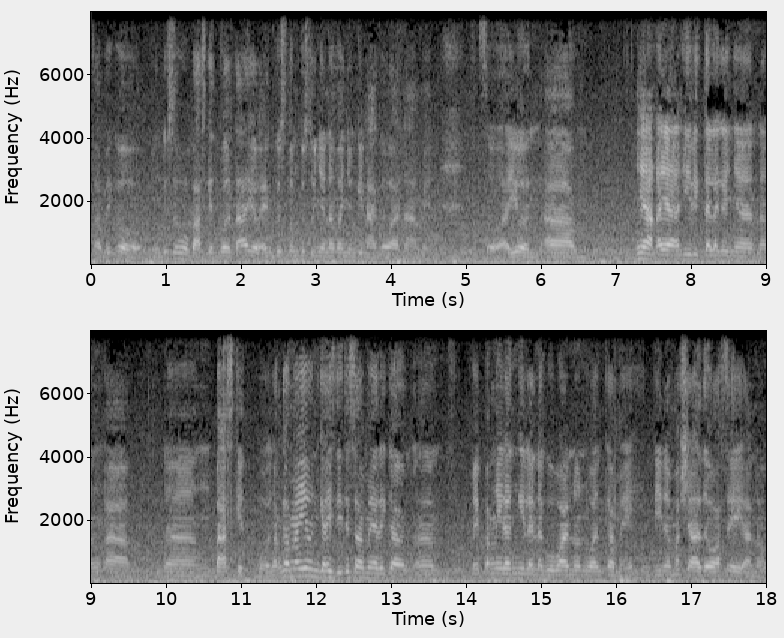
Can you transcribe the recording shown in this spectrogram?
Sabi ko kung gusto mo basketball tayo. And gustong gusto niya naman yung ginagawa namin. So ayun. Um, yeah kaya hilig talaga niya ng ah, ng basketball. Hanggang ngayon guys dito sa Amerika um, may pangilan-ngilan nag one on one kami. Hindi na masyado kasi ano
